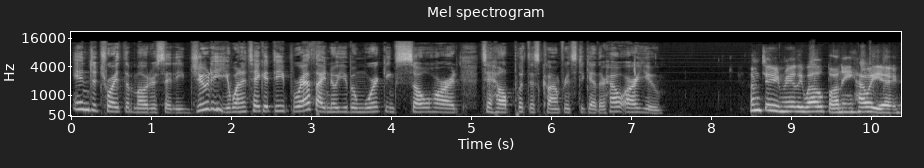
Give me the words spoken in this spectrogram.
in Detroit, the Motor City. Judy, you want to take a deep breath? I know you've been working so hard to help put this conference together. How are you? I'm doing really well, Bonnie. How are you?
